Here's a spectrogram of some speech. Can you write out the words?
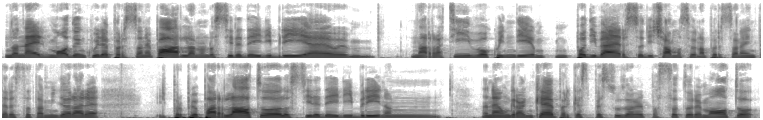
non è il modo in cui le persone parlano, lo stile dei libri è narrativo, quindi un, un po' diverso, diciamo, se una persona è interessata a migliorare il proprio parlato, lo stile dei libri non, non è un granché perché spesso usano il passato remoto.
